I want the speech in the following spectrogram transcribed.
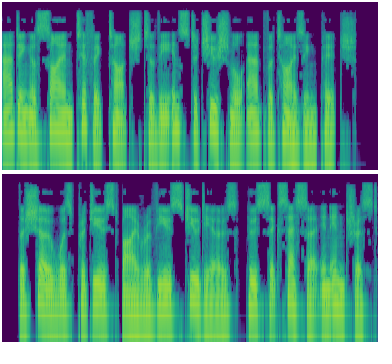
adding a scientific touch to the institutional advertising pitch. The show was produced by Revue Studios, whose successor in interest,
